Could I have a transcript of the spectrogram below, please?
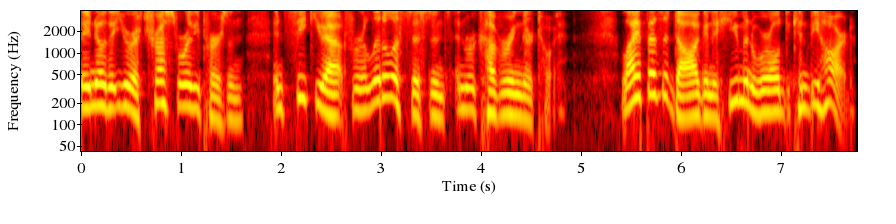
They know that you're a trustworthy person and seek you out for a little assistance in recovering their toy. Life as a dog in a human world can be hard,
